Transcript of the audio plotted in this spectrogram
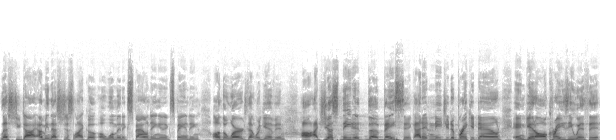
lest you die. I mean, that's just like a, a woman expounding and expanding on the words that were given. I just needed the basic. I didn't need you to break it down and get all crazy with it.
